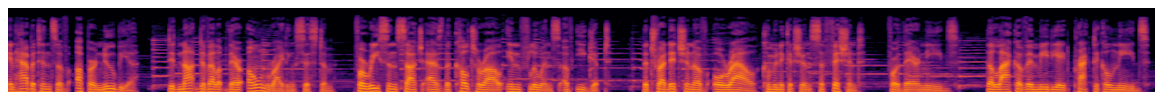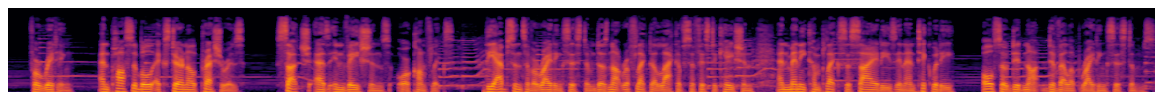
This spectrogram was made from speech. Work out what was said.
inhabitants of Upper Nubia, did not develop their own writing system for reasons such as the cultural influence of Egypt, the tradition of oral communication sufficient for their needs, the lack of immediate practical needs for writing, and possible external pressures, such as invasions or conflicts. The absence of a writing system does not reflect a lack of sophistication, and many complex societies in antiquity also did not develop writing systems.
